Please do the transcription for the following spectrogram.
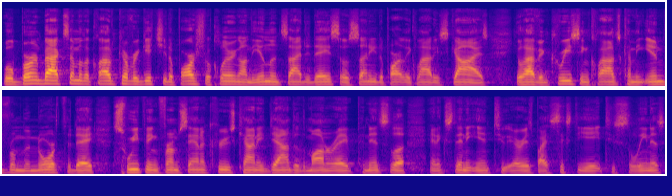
We'll burn back some of the cloud cover, get you to partial clearing on the inland side today, so sunny to partly cloudy skies. You'll have increasing clouds coming in from the north today, sweeping from Santa Cruz County down to the Monterey Peninsula and extending into areas by 68 to Salinas.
